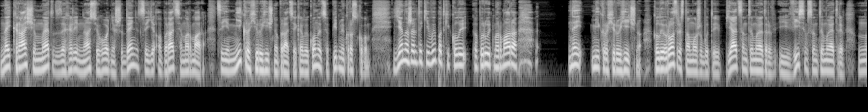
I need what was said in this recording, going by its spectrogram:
Найкращий метод взагалі на сьогоднішній день це є операція Мармара. Це є мікрохірургічна операція, яка виконується під мікроскопом. Є, на жаль, такі випадки, коли оперують Мармара. Не мікрохірургічно, коли розріз там може бути і 5 см, і 8 см. Ну,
